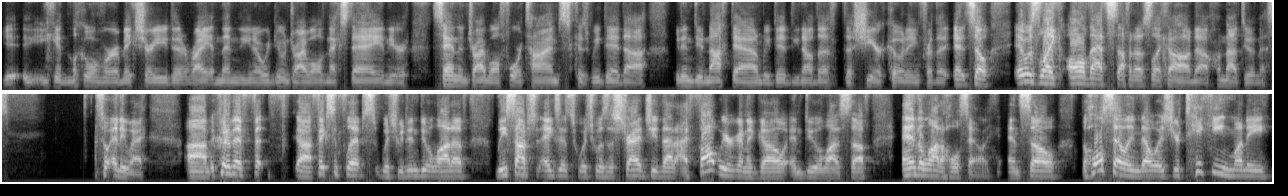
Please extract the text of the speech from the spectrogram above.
you, you can look over and make sure you did it right, and then you know we're doing drywall the next day, and you're sanding drywall four times because we did uh we didn't do knockdown, we did you know the the sheer coating for the so it was like all that stuff, and I was like, oh no, I'm not doing this. So anyway, um, it could have been uh, fix and flips, which we didn't do a lot of. Lease option exits, which was a strategy that I thought we were going to go and do a lot of stuff, and a lot of wholesaling. And so the wholesaling though is you're taking money,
